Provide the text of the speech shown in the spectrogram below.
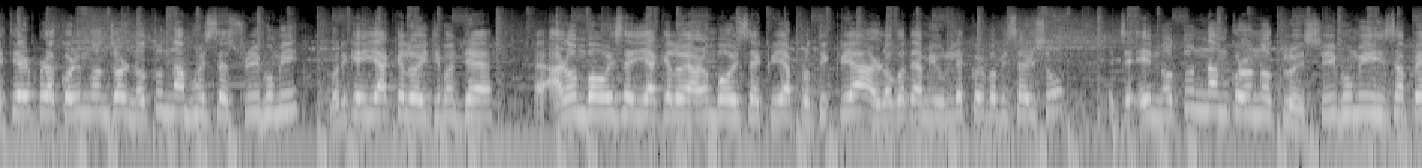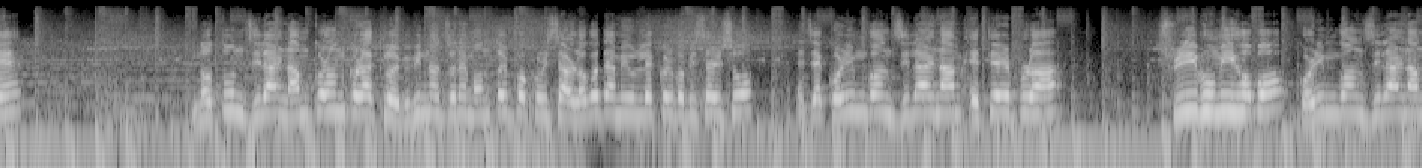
এতিয়াৰ পৰা কৰিমগঞ্জৰ নতুন নাম হৈছে শ্ৰীভূমি গতিকে ইয়াকে লৈ ইতিমধ্যে আৰম্ভ হৈছে ইয়াকে লৈ আৰম্ভ হৈছে ক্ৰিয়া প্ৰতিক্ৰিয়া আৰু লগতে আমি উল্লেখ কৰিব বিচাৰিছোঁ যে এই নতুন নামকৰণক লৈ শ্ৰীভূমি হিচাপে নতুন জিলাৰ নামকৰণ কৰাক লৈ বিভিন্নজনে মন্তব্য কৰিছে আৰু লগতে আমি উল্লেখ কৰিব বিচাৰিছোঁ যে কৰিমগঞ্জ জিলাৰ নাম এতিয়াৰ পৰা শ্ৰীভূমি হ'ব কৰিমগঞ্জ জিলাৰ নাম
